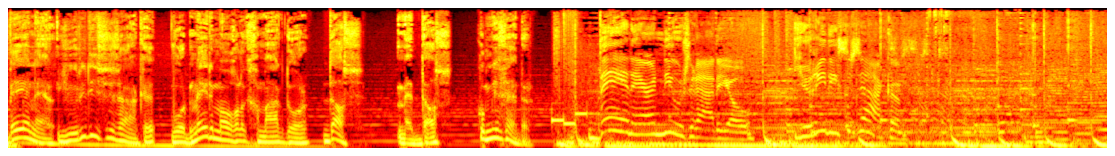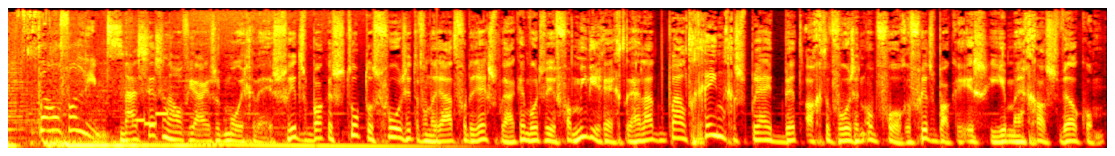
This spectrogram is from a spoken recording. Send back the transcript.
BNR Juridische Zaken wordt mede mogelijk gemaakt door DAS. Met DAS kom je verder. BNR Nieuwsradio. Juridische Zaken. Paul van Liemt. Na 6,5 jaar is het mooi geweest. Frits Bakker stopt als voorzitter van de Raad voor de Rechtspraak en wordt weer familierechter. Hij laat bepaald geen gespreid bed achter voor zijn opvolger. Frits Bakker is hier mijn gast. Welkom.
